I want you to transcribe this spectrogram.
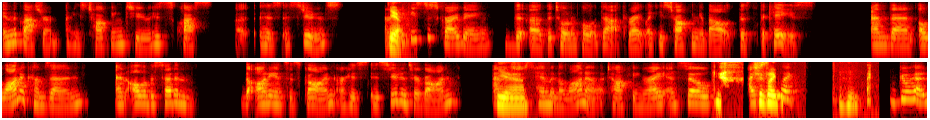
in the classroom and he's talking to his class uh, his, his students And I Yeah. think he's describing the uh, the totem pole of death, right? Like he's talking about the the case. And then Alana comes in, and all of a sudden, the audience is gone, or his his students are gone, and it's Yeah. just him and Alana talking, right? And so I She's like, like, Mhm. go ahead.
